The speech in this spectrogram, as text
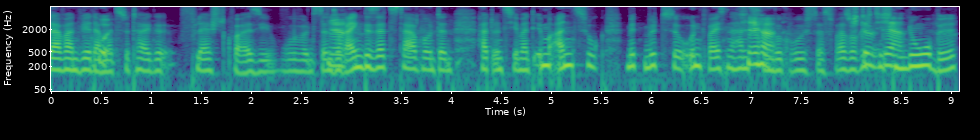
Da waren wir cool. damals total geflasht quasi, wo wir uns dann ja. so reingesetzt haben und dann hat uns jemand im Anzug mit Mütze und weißen Handschuhen ja. begrüßt. Das war so Stimmt, richtig ja. nobel,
